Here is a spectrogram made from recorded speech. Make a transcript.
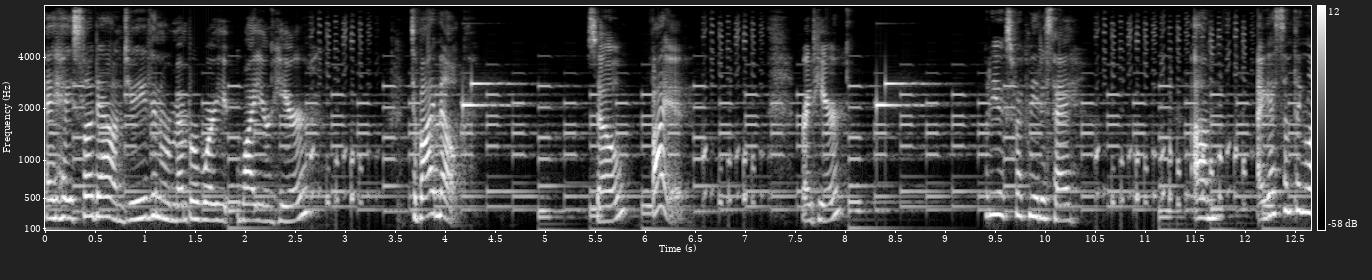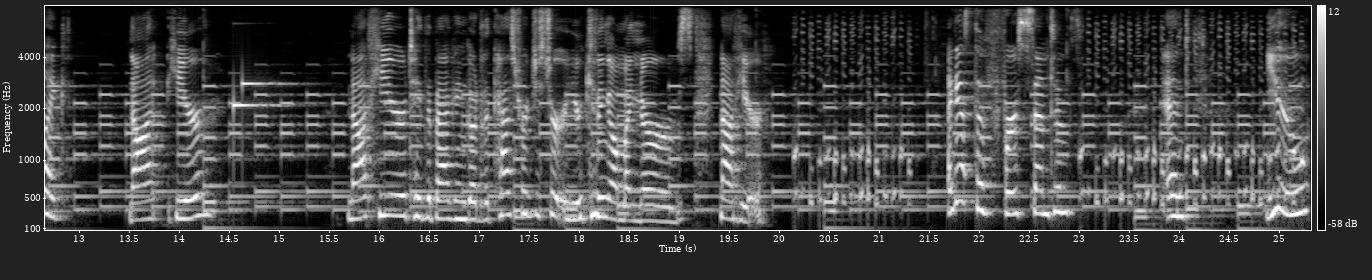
Hey, hey, slow down. Do you even remember where you, why you're here? To buy milk. So, buy it. Right here? What do you expect me to say? Um, I guess something like, not here? Not here, take the bag and go to the cash register, or you're getting on my nerves. Not here. I guess the first sentence. And you,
